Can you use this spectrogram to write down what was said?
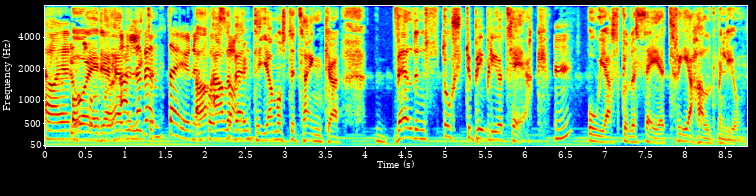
Ja, jag- Oj, det här är alla lite... väntar ju nu Ja, på ett Alla svar. väntar, jag måste tänka. Världens största bibliotek. Mm. Och jag skulle säga 3,5 miljon.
